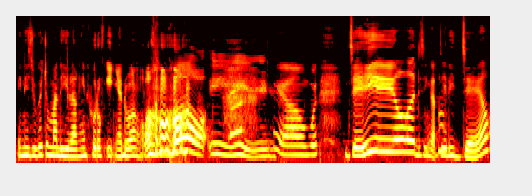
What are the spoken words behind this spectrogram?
Ini juga cuma dihilangin huruf i-nya doang loh. Oh, ih. ya ampun. Jail disingkat jadi jail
